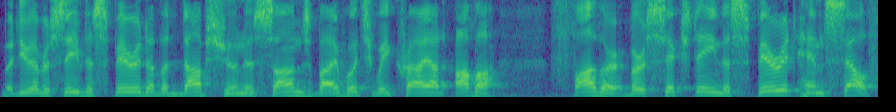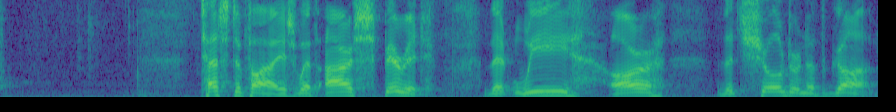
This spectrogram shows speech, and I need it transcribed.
but you have received a spirit of adoption as sons by which we cry out, Abba, Father. Verse 16, the Spirit Himself testifies with our spirit that we are the children of God.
